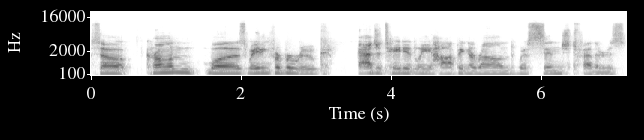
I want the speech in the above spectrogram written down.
So Crone was waiting for Baruk, agitatedly hopping around with singed feathers.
